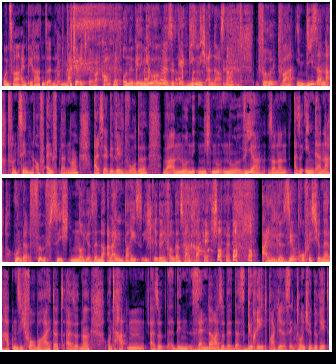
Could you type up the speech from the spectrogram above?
Und zwar ein Piratensender. Natürlich, das war komplett ohne Genehmigung, das ging nicht anders. Ne? Verrückt war, in dieser Nacht von 10. auf 11., ne, als er gewählt wurde, waren nur nicht nur, nur wir, sondern also in der Nacht 150 neue Sender allein in Paris. Ich rede nicht von ganz Frankreich. Einige sehr professionell hatten sich vorbereitet, also ne, und hatten also den Sender, also das Gerät praktisch, das elektronische Gerät,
